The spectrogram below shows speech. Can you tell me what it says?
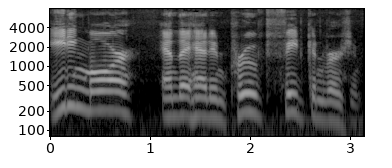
eating more, and they had improved feed conversion.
